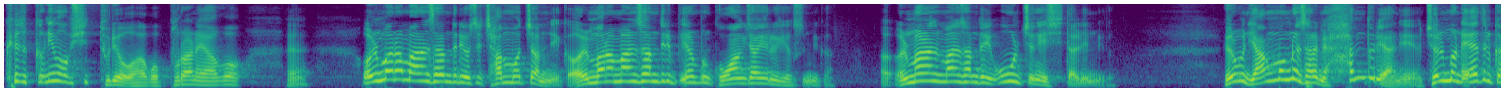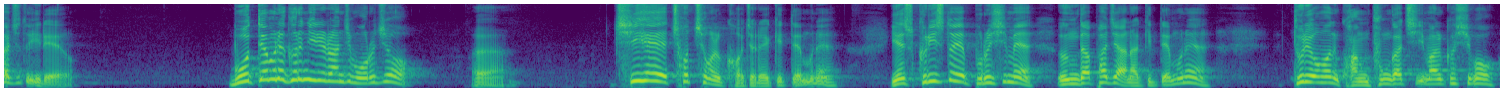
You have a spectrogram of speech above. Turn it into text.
그래서 끊임없이 두려워하고 불안해하고 예? 얼마나 많은 사람들이 요새 잠 못 잡니까? 얼마나 많은 사람들이 여러분 공황장애를 겪습니까? 어, 얼마나 많은 사람들이 우울증에 시달립니까? 여러분 약 먹는 사람이 한둘이 아니에요. 젊은 애들까지도 이래요. 무엇 때문에 그런 일이 일어난지 모르죠. 예. 지혜의 초청을 거절했기 때문에 예수 그리스도의 부르심에 응답하지 않았기 때문에 두려움은 광풍같이 임할 것이고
